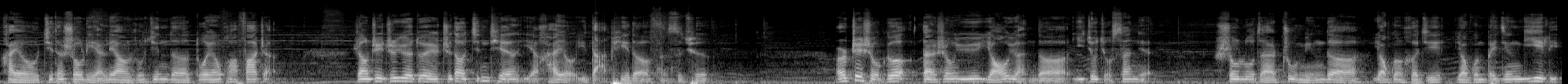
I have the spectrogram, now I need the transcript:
还有吉他手李延亮如今的多元化发展。让这支乐队直到今天也还有一大批的粉丝群，而这首歌诞生于遥远的1993年，收录在著名的摇滚合集《摇滚北京一》里，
